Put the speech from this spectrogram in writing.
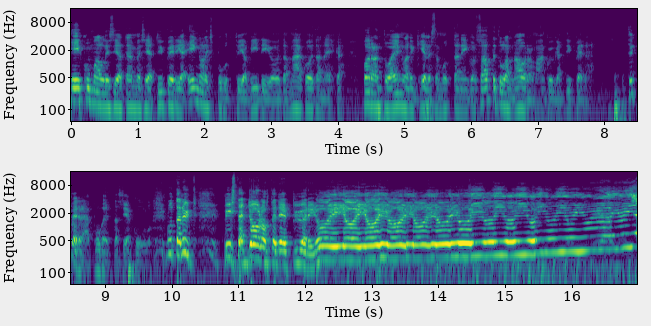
heikumallisia tämmöisiä typeriä englanniksi puhuttuja videoita. Mä koitan ehkä parantua englannin kielessä, mutta niin kun saatte tulla nauramaan, kuinka typerää typerää puhetta siellä kuuluu. Mutta nyt pistä Dawn of the Dead pyöriin. Oi, oi, oi, oi, oi, oi, oi, oi, oi, oi, oi, oi, oi, oi, oi, oi, oi, oi,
